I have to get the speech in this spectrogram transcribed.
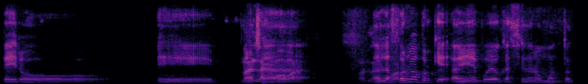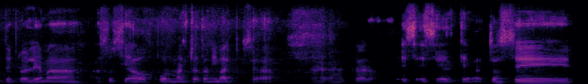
pero eh, no, es la no es la, forma. porque a mí me puede ocasionar un montón de problemas asociados por maltrato animal. O sea, claro. ese, es el tema. Entonces,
